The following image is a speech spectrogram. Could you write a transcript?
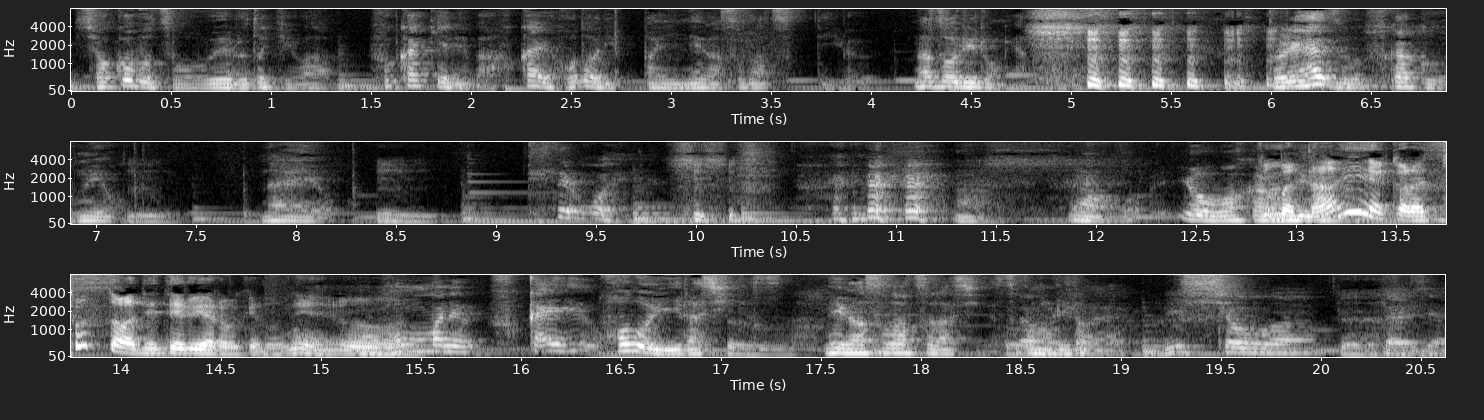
植物を植える時は深ければ深いほど立派に根が育つっていう謎理論やったんです。とりあえず深く埋めよう。うん。苗を、うん。出てこへん。うん、まあよう分から今ん。理論苗やからちょっとは出てるやろうけどね。もうほん。うん。まに深いほどいいらしいです、根が育つらしいです。この理論は立証が大事や。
